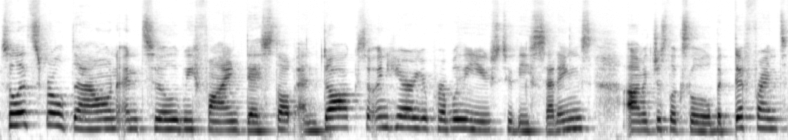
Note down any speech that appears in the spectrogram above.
So let's scroll down until we find desktop and dock. So in here, you're probably used to these settings. Um, it just looks a little bit different.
